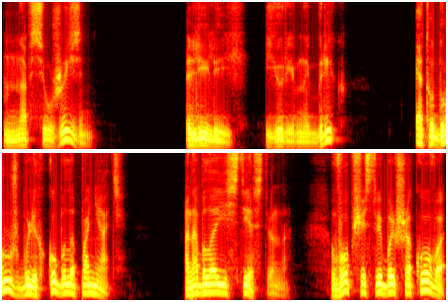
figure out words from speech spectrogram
на всю жизнь, Лилией Юрьевной Брик, эту дружбу легко было понять. Она была естественна. В обществе Большакова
